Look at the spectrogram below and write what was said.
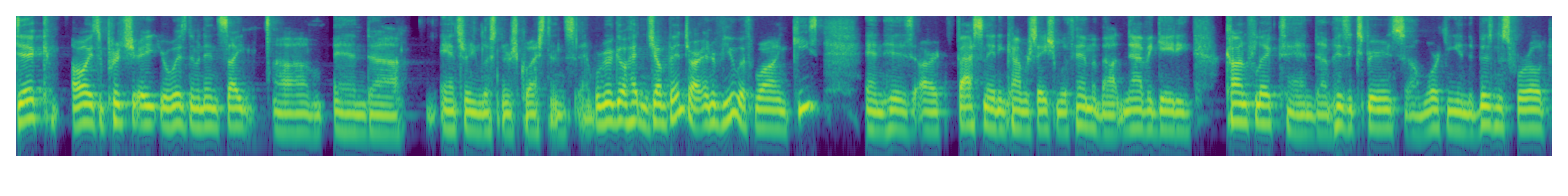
Dick, always appreciate your wisdom and insight. Um, and uh, answering listeners' questions. And we're going to go ahead and jump into our interview with Ron Kuest and his our fascinating conversation with him about navigating conflict and um, his experience um, working in the business world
